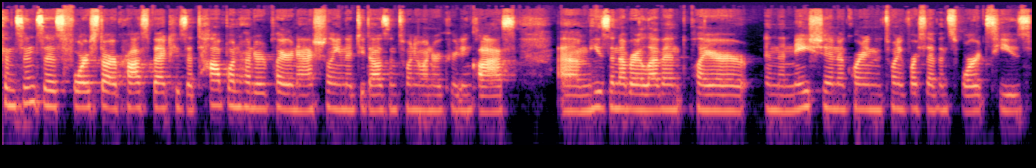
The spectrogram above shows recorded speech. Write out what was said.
consensus four star prospect. He's a top 100 player nationally in the 2021 recruiting class. Um, he's the number 11th player in the nation, according to 24 7 Sports. He's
